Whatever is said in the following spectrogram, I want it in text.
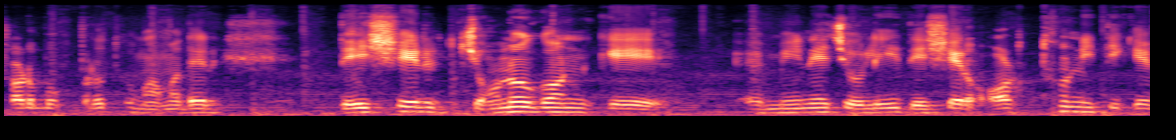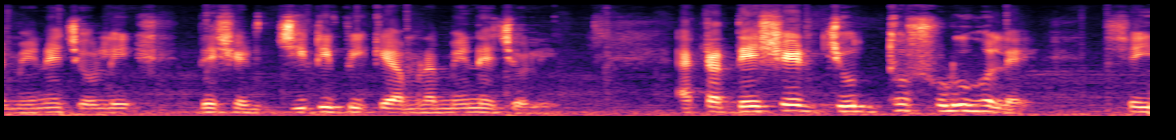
সর্বপ্রথম আমাদের দেশের জনগণকে মেনে চলি, দেশের অর্থনীতিকে মেনে চলি, দেশের জিডিপিকে আমরা মেনে চলি। একটা দেশের যুদ্ধ শুরু হলে সেই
